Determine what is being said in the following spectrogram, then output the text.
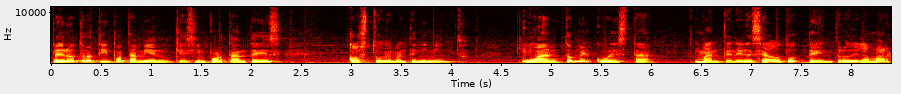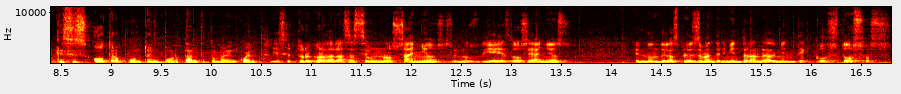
Pero otro tipo también que es importante es costo de mantenimiento. ¿Cuánto me cuesta mantener ese auto dentro de la marca? Ese es otro punto importante a tomar en cuenta. Y es que tú recordarás hace unos años, hace unos 10, 12 años, en donde los precios de mantenimiento eran realmente costosos.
